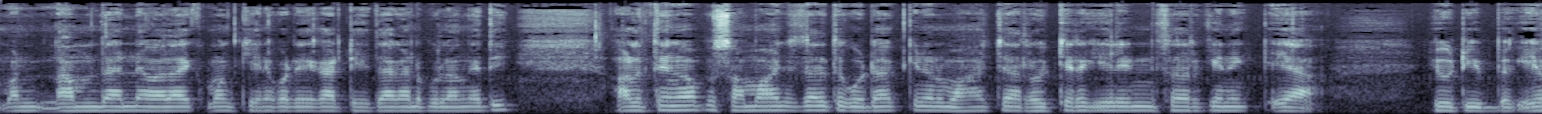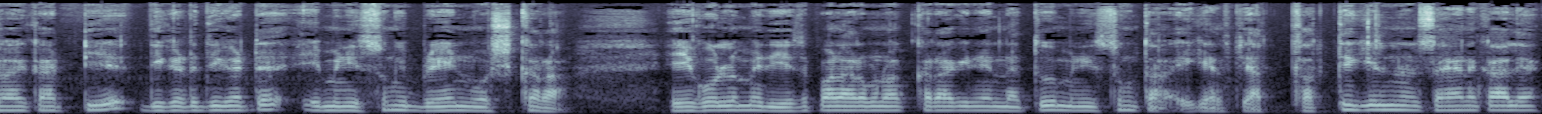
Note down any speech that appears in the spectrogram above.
නම් දන්න වලක් මම කියනකොට ඒකට හිතා ගන්න පුළුවන් ඇති. අලුතෙන් ආපු සමාජ චරිත ගොඩක් ඉන්නවා මහාචාර්ය රුචිර කියලා ඉන්න සර් කෙනෙක්. එයා YouTube එක. ඒ වගේ කට්ටිය දිගට දිගට මේ මිනිස්සුන්ගේ බ්‍රේන් වොෂ් කරා. ඒගොල්ලෝ මේ දේශපාලන අරමුණක් කරාගෙන යන්නේ නැතුව මිනිස්සුන් ඒ කියන්නේ සත්‍ය කියන සෑහෙන කාලයක්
